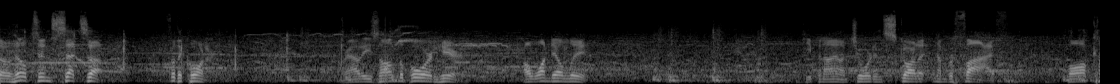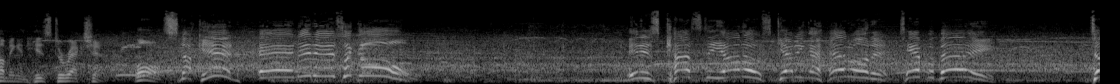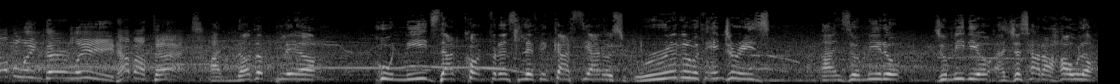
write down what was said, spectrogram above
So Hilton sets up for the corner. Rowdies on the board here. A 1 0 lead. Keep an eye on Jordan Scarlett, number five. Ball coming in his direction. Ball snuck in, and it is a goal! It is Castellanos getting ahead on it. Tampa Bay doubling their lead. How about that? Another player who needs that confidence lift in Castellanos, riddled with injuries. And Zumedio, Zumedio has just had a howler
